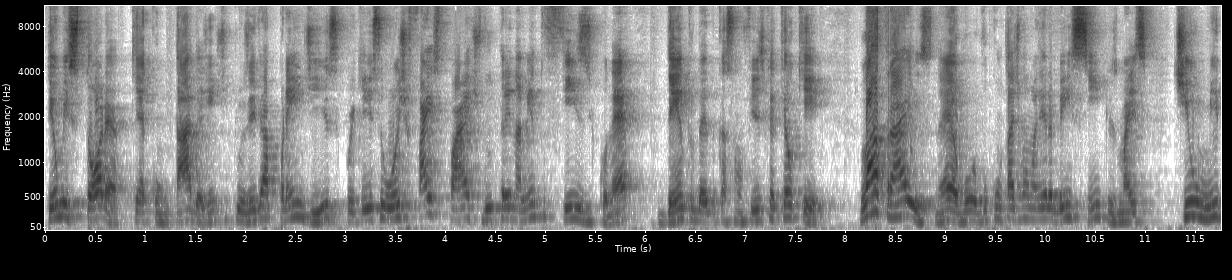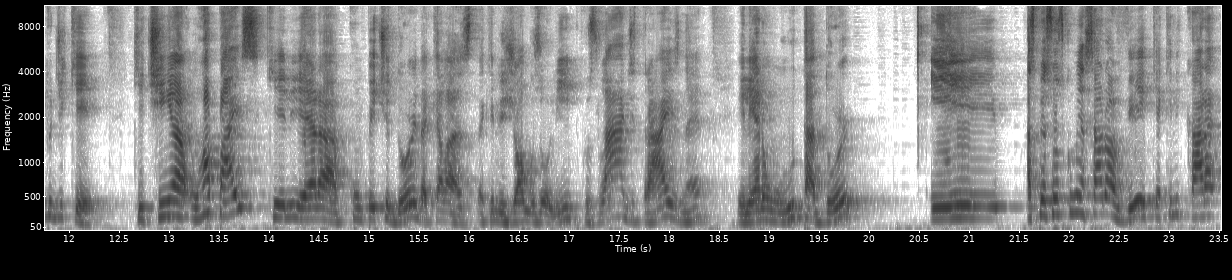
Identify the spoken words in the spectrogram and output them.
tem uma história que é contada, a gente inclusive aprende isso, porque isso hoje faz parte do treinamento físico, né, dentro da educação física, que é o quê? Lá atrás, né, eu vou, eu vou contar de uma maneira bem simples, mas tinha um mito de quê? Que tinha um rapaz que ele era competidor daquelas, daqueles Jogos Olímpicos lá de trás, né? Ele era um lutador e as pessoas começaram a ver que aquele cara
